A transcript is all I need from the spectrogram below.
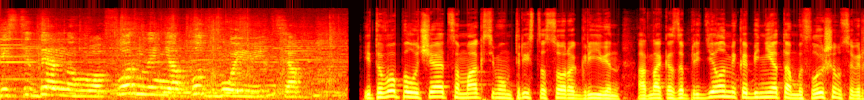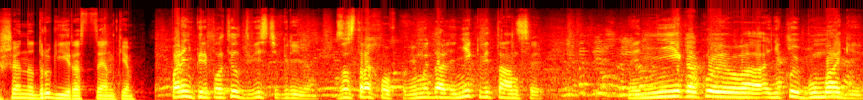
10-денного оформлення подвоюється. Итого получается максимум 340 гривен. Однако за пределами кабинета мы слышим совершенно другие расценки. Парень переплатил 200 гривен за страховку. Ему дали ни квитанции, никакой, никакой бумаги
